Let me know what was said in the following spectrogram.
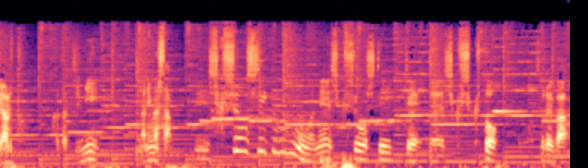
やるという形になりました。縮小していく部分はね、縮小していって、えー粛々と、それが、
